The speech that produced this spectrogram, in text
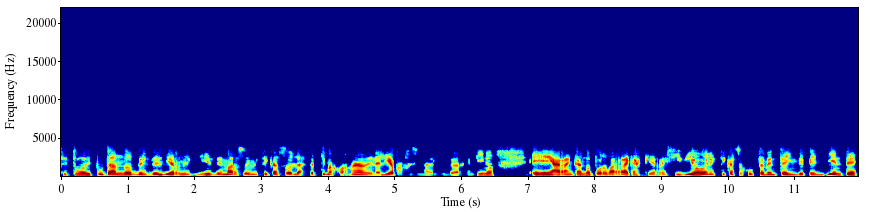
se estuvo disputando desde el viernes 10 de marzo, en este caso, la séptima jornada de la Liga Profesional del Fútbol Argentino, eh, arrancando por Barracas, que recibió en este caso justamente a Independiente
